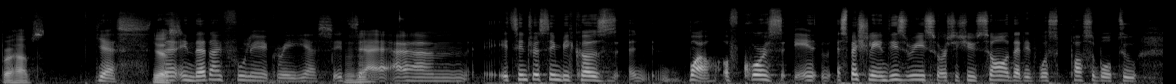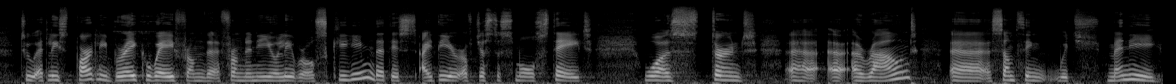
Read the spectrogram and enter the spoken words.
perhaps. Yes, yes. in that I fully agree. Yes, it's mm -hmm. uh, um, it's interesting because, uh, well, of course, especially in these resources, you saw that it was possible to to at least partly break away from the from the neoliberal scheme. That this idea of just a small state was turned uh, uh around, uh, something which many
